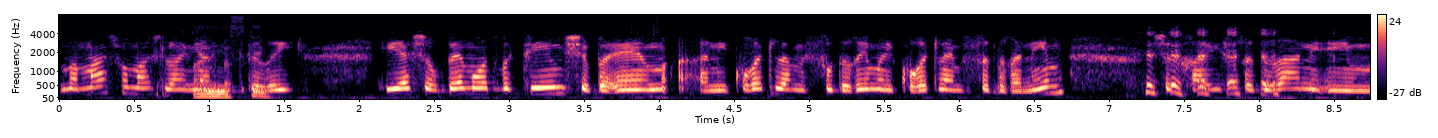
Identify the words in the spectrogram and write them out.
ממש ממש לא אני עניין. מגדרי. יש הרבה מאוד בתים שבהם, אני קוראת להם מסודרים, אני קוראת להם סדרנים, שחי סדרן עם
